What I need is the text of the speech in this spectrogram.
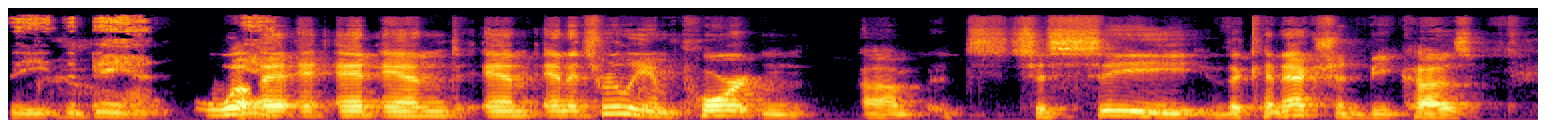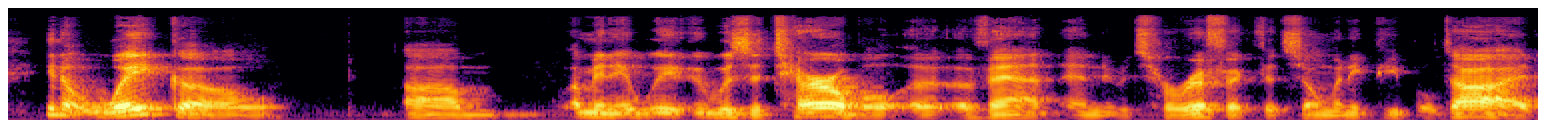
the the ban. Well, yeah. and, and and and it's really important um, to see the connection because you know Waco. Um, I mean, it, it was a terrible uh, event, and it was horrific that so many people died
